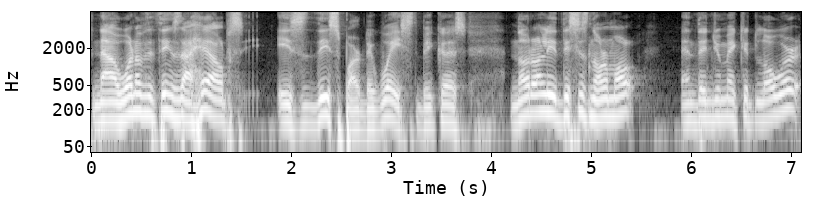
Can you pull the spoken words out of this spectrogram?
Now, one of the things that helps is this part, the waist, because not only this is normal and then you make it lower,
